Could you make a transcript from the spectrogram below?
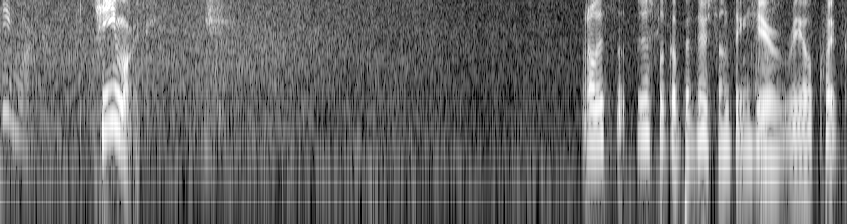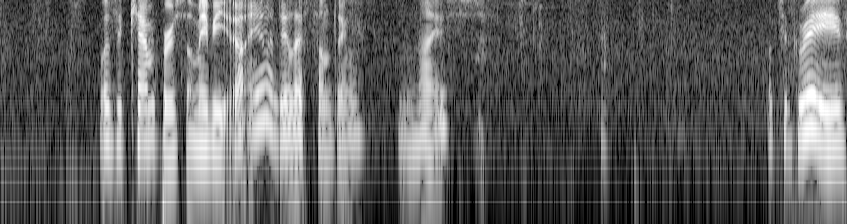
Teamwork. Teamwork. Oh, let's just look up if there's something here real quick. Was a camper, so maybe. Uh, yeah, they left something. Nice. What's a grave?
